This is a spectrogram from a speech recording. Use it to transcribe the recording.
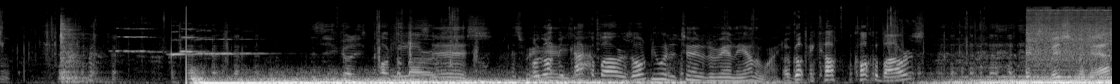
He's got his cockabaras. Jesus. That's where I've got my his arm. kookaburras on. You would have turned it around the other way. I've got my cock- kookaburras. Ex-fisherman out.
